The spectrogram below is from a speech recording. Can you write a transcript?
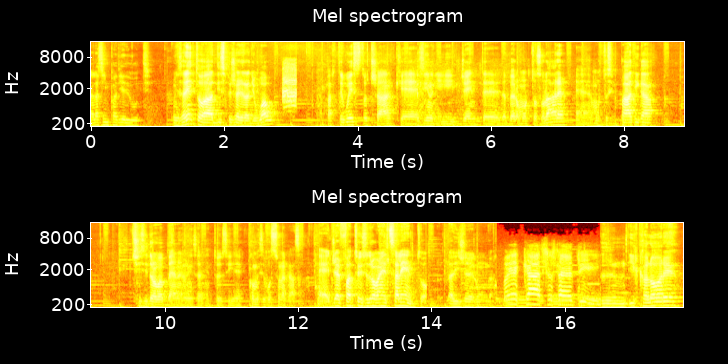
eh, la simpatia di tutti. Il Salento ha di speciale Radio Wow. A parte questo c'è anche un casino di gente davvero molto solare, eh, molto simpatica. Ci si trova bene nel Salento, sì, è come se fosse una casa. Eh, già il fatto che si trova nel Salento la dice lunga. Ma che cazzo stai a dire? Il, il calore,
